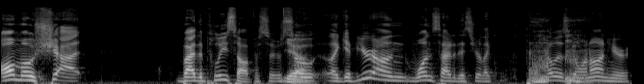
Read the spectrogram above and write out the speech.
almost shot by the police officers. So like if you're on one side of this, you're like, what the hell is going on here?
